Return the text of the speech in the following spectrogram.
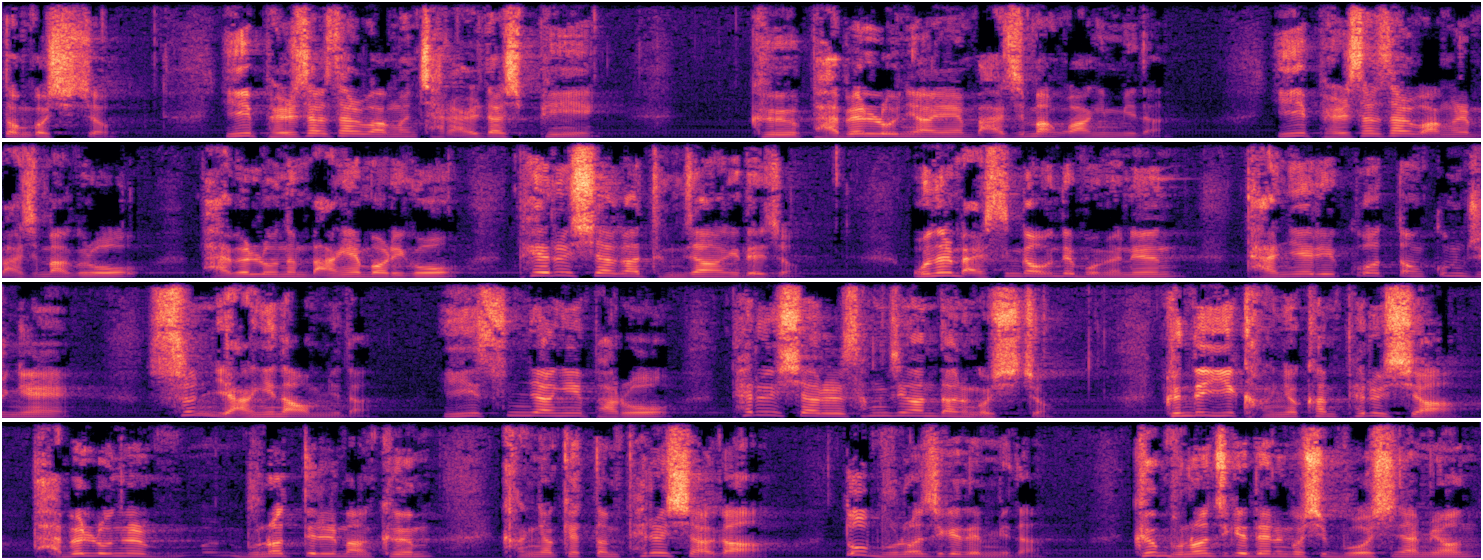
것이죠. 이 벨사살 왕은 잘 알다시피 그 바벨로니아의 마지막 왕입니다. 이 벨사살 왕을 마지막으로 바벨론은 망해버리고 페르시아가 등장하게 되죠. 오늘 말씀 가운데 보면은 다니엘이 꾸었던 꿈 중에 순양이 나옵니다. 이 순양이 바로 페르시아를 상징한다는 것이죠. 그런데 이 강력한 페르시아, 바벨론을 무너뜨릴 만큼 강력했던 페르시아가 또 무너지게 됩니다. 그 무너지게 되는 것이 무엇이냐면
